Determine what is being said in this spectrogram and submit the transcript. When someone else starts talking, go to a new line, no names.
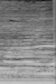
light.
